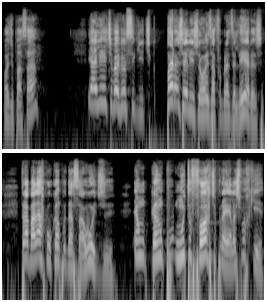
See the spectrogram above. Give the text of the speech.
Pode passar? E ali a gente vai ver o seguinte: para as religiões afro-brasileiras, trabalhar com o campo da saúde é um campo muito forte para elas. Por quê?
